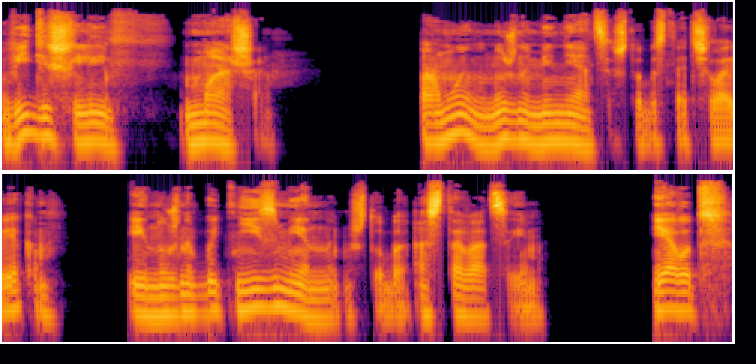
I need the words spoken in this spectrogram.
«Видишь ли, Маша, по-моему, нужно меняться, чтобы стать человеком, и нужно быть неизменным, чтобы оставаться им. Я вот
